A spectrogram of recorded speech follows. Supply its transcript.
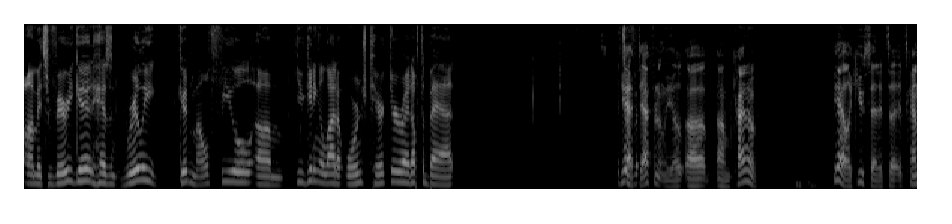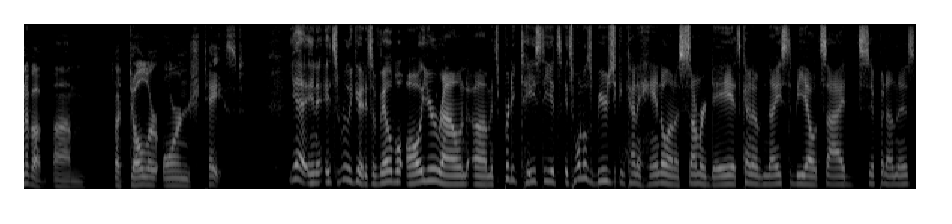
Um, it's very good. Has a really good mouthfeel. Um, you're getting a lot of orange character right off the bat. It's yeah, v- definitely. Uh, uh, um, kind of. Yeah, like you said, it's a it's kind of a um a duller orange taste. Yeah, and it's really good. It's available all year round. Um, it's pretty tasty. It's it's one of those beers you can kind of handle on a summer day. It's kind of nice to be outside sipping on this.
